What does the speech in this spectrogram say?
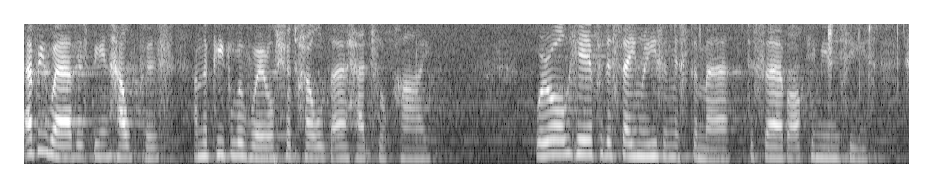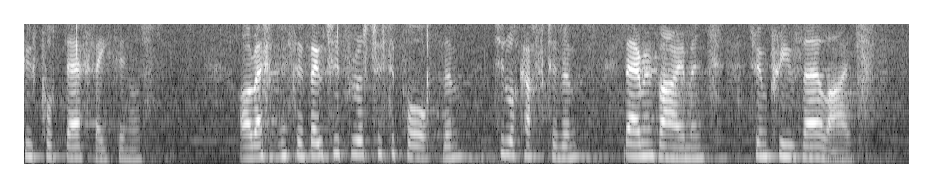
Everywhere there's been helpers, and the people of Wirral should hold their heads up high We're all here for the same reason, Mr Mayor, to serve our communities who've put their faith in us. Our residents have voted for us to support them, to look after them, their environment, to improve their lives.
